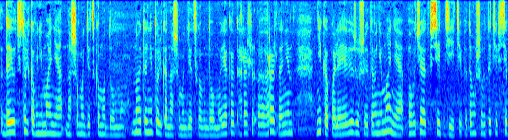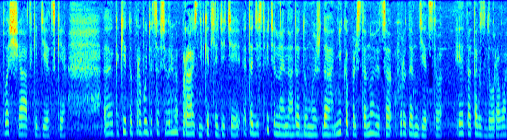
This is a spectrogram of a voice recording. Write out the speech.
дает столько внимания нашему детскому дому. Но это не только нашему детскому дому. Я как э, гражданин Никополя, я вижу, что это внимание получают все дети, потому что вот эти все площадки детские, э, какие-то проводятся все время праздники для детей. Это действительно иногда думаешь, да, Никополь становится городом детства. И это так здорово.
